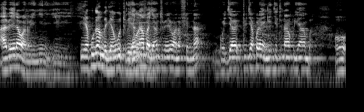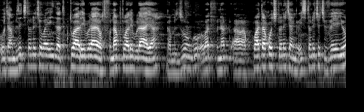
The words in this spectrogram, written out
Abeera wano yenyini eh. yakugamba jangu tubeere yagamba wano. jangu tubeere wano ffenna tujja kulaba engeri gye tunakuyamba otambuze ekitone kyo oba either tukutwala ebulaaya tufuna kutwala ebulaaya nga muzungu oba tufuna ah, kukwatako ekitone kyange ekitone kyo kiveeyo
